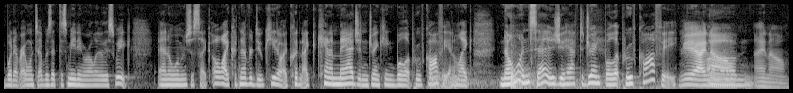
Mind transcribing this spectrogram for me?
whatever i went to, i was at this meeting earlier this week and a woman's just like oh i could never do keto i couldn't i can't imagine drinking bulletproof coffee and i'm like no one says you have to drink bulletproof coffee Yeah, I know. Um, I know.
